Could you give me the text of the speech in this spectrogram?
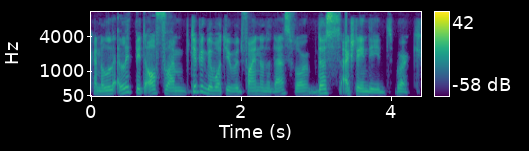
kind of a little bit off. Um, typically, what you would find on the dance floor does actually indeed work.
